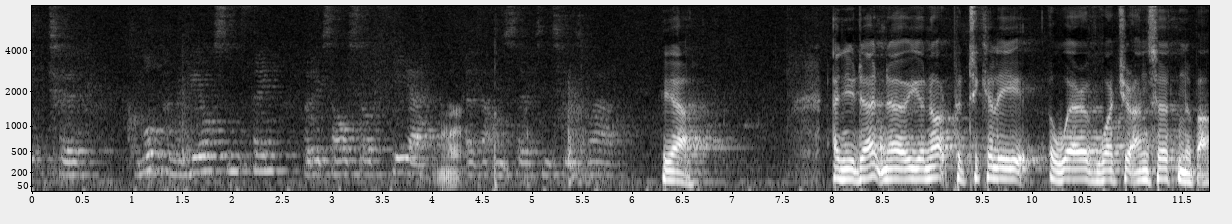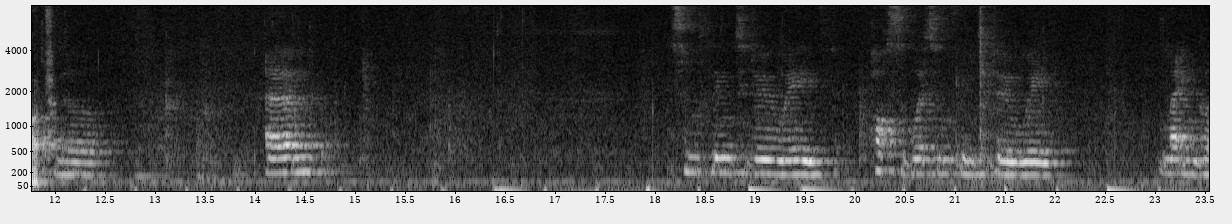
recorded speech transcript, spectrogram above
it to come up and reveal something, but it's also fear of that uncertainty as well. Yeah. And you don't know, you're not particularly aware of what you're uncertain about. No. Um, something to do with, possibly something to do with letting go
